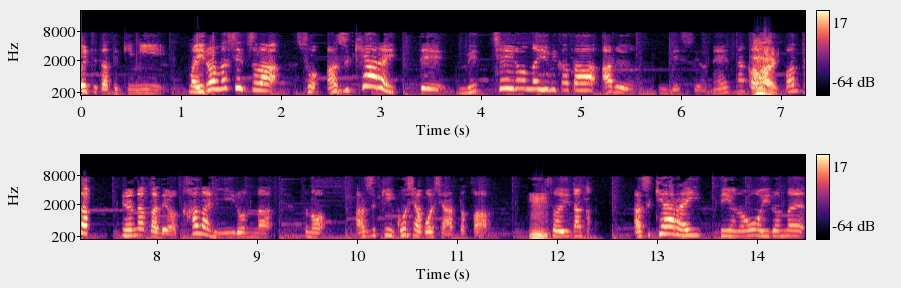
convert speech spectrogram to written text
べてた時に、まあ、いろんな説は、そう、小豆洗いってめっちゃいろんな呼び方あるんですよね。なんか、はいワンタンの中ではかなりいろんな、その、小豆ごしゃごしゃとか、うん。そういうなんか、小豆洗いっていうのをいろんな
